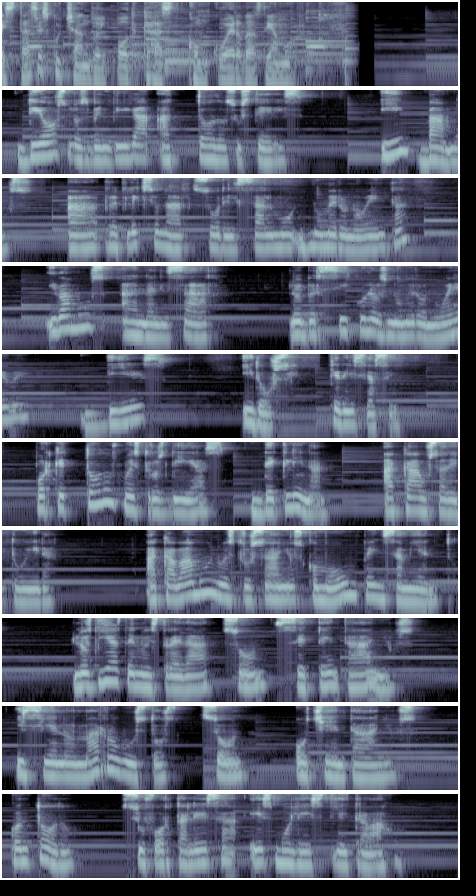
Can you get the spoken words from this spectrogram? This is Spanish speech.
Estás escuchando el podcast Con Cuerdas de Amor. Dios los bendiga a todos ustedes. Y vamos a reflexionar sobre el Salmo número 90 y vamos a analizar los versículos número 9, 10 y 12, que dice así, porque todos nuestros días declinan a causa de tu ira Acabamos nuestros años como un pensamiento. Los días de nuestra edad son 70 años y si en los más robustos son 80 años. Con todo, su fortaleza es molestia y trabajo,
